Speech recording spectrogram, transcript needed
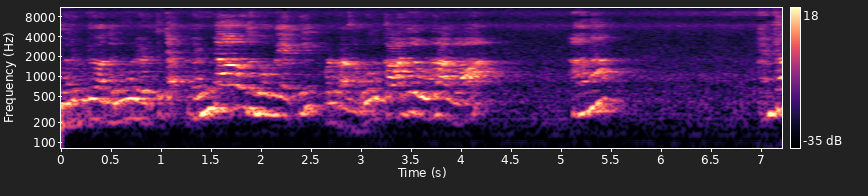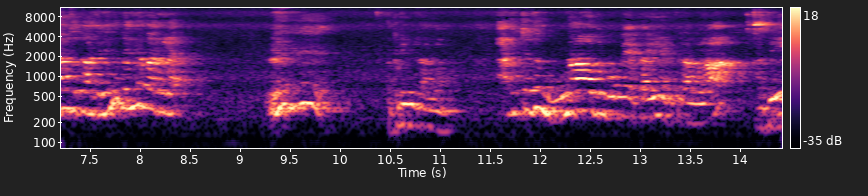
மறுபடியும் அந்த நூலை எடுத்துட்டு ரெண்டாவது பொம்மையை கிளிக் பண்றாங்க. ஒரு காதுல விடுறாங்களாம் ஆனா ரெண்டாவது காதுல இருந்து வெளில வரல ம். அப்படின்றாங்களாம் அடுத்தது மூணாவது கையில் எடுக்கிறாங்களா? எடுக்கிறாங்களாம் அதே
